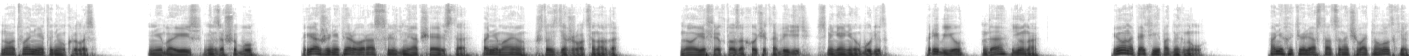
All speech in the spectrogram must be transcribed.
но от Вани это не укрылось. «Не боись, не зашибу. Я же не первый раз с людьми общаюсь-то, понимаю, что сдерживаться надо. Но если кто захочет обидеть, с меня не убудет. Прибью, да, Юна?» И он опять ей подмигнул. Они хотели остаться ночевать на лодке,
